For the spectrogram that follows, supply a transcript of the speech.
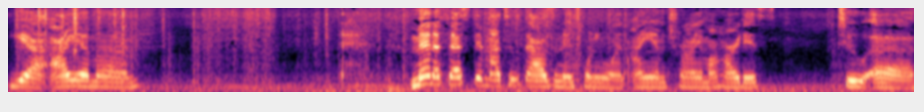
yeah, I am um manifesting my 2021. I am trying my hardest to uh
